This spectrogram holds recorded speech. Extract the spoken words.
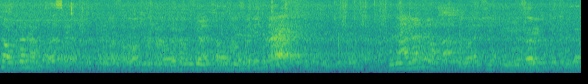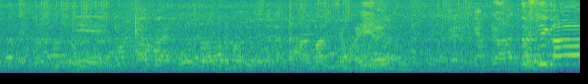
चौदह number please Tustigan!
